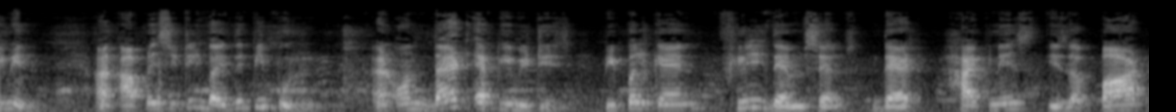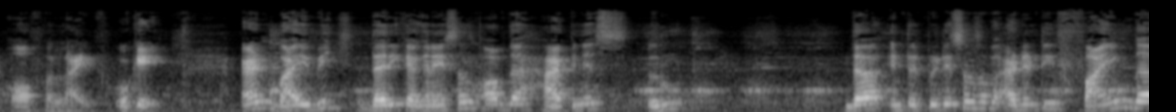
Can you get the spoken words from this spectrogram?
given and appreciated by the people and on that activities people can feel themselves that happiness is a part of life okay and by which the recognition of the happiness root the interpretations of identifying the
